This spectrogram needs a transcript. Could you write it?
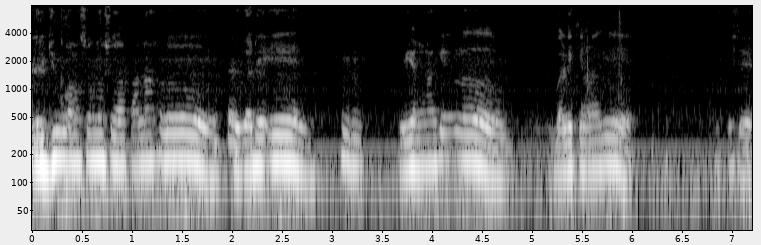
Lu jual sono surat tanah lo lu gadein. Puyeng lagi lo balikin lagi itu sih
